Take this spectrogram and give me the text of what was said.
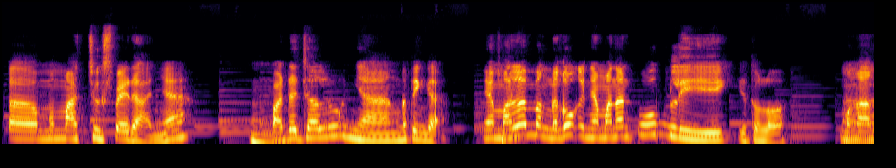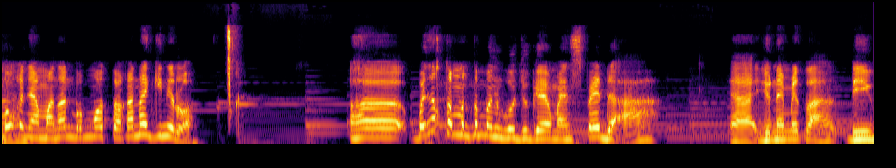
eh, memacu sepedanya Hmm. pada jalurnya, ngerti nggak? Yang malah mengganggu kenyamanan publik gitu loh, mengganggu Ah. kenyamanan bermotor karena gini loh. eh, banyak teman-teman gue juga yang main sepeda, ya you name it lah. Di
